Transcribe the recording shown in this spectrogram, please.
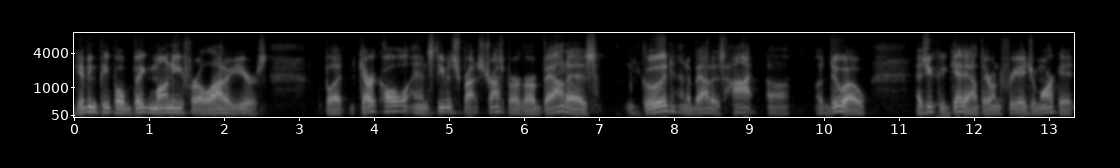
giving people big money for a lot of years. But Gerrit Cole and Stephen Strasburg are about as good and about as hot uh, a duo as you could get out there on the free agent market.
